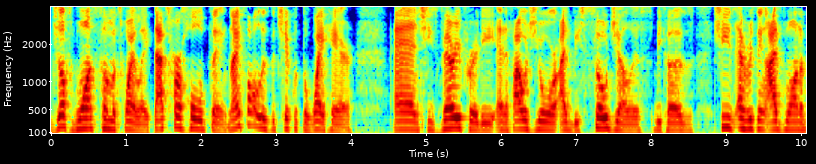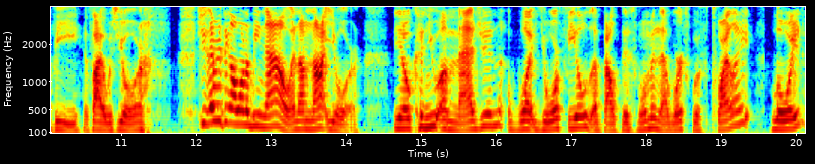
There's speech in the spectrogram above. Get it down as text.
just wants some of Twilight. That's her whole thing. Nightfall is the chick with the white hair. And she's very pretty. And if I was Yor, I'd be so jealous because she's everything I'd want to be if I was Yor. she's everything I want to be now, and I'm not Yor. You know, can you imagine what Yor feels about this woman that works with Twilight? Lloyd.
